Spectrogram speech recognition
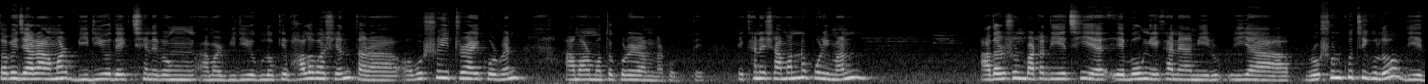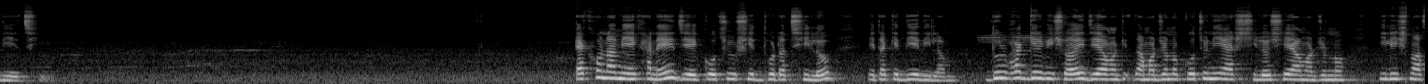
তবে যারা আমার ভিডিও দেখছেন এবং আমার ভিডিওগুলোকে ভালোবাসেন, তারা অবশ্যই ট্রাই করবেন আমার মতো করে রান্না করতে। এখানে সামান্য পরিমাণ আদা, রসুন বাটা দিয়েছি এবং এখানে আমি ইয়া, রসুন কুচিগুলো দিয়ে দিয়েছি। এখন আমি এখানে যে কচু সিদ্ধটা ছিল, এটাকে দিয়ে দিলাম। দুর্ভাগ্যের বিষয় যে আমাকে, আমার জন্য কচু নিয়ে আসছিল, সে আমার জন্য ইলিশ মাছ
